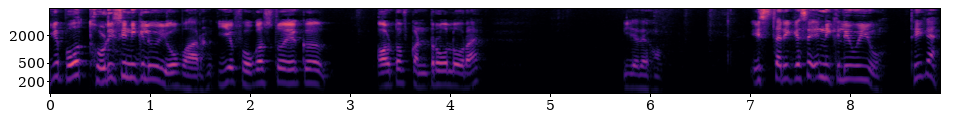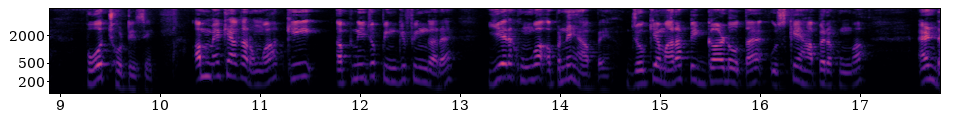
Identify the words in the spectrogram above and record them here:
ये बहुत थोड़ी सी निकली हुई हो बाहर। ये फोकस तो एक आउट ऑफ़ कंट्रोल हो रहा है। ये देखो, इस तरीके से निकली हुई हो, ठीक है? बहुत छोटी सी। अब मैं क्या करूँगा कि अपनी जो पिंकी फिंगर है, ये रखूँगा अपने यहाँ पे, जो कि हमारा पिक गार्ड होता है, उसके यहाँ पे रखूँगा। एंड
